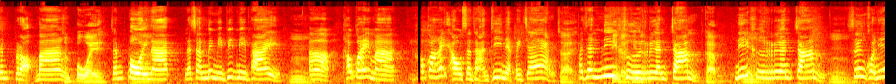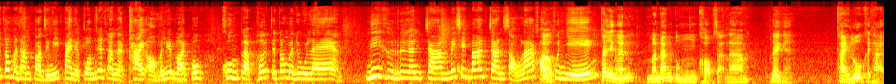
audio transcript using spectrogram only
ฉันเปราะบางฉันป่วย ฉันป่วยหนักและฉันไม่มีพิษมีภัยอืมอ่าเขาก็ให้มา เขาก็ให้เอาสถานที่เนี่ยไปแจ้ง ใช่เพราะฉะนั้นนี่ที่ใดคือที่หนึ่งเรือนจำครับนี่คือเรือนจอืมำซึ่งคนที่ต้องมาทำต่อจากนี้ไปเนี่ยกรมราชทัณฑ์น่ะคายออกมาเรียบร้อยปุ๊บคุมปรับเพิกจะต้องมาดูแล นี่คือเรือนจำไม่ใช่บ้านจันทร์สองล่าของคุณหญิง ถ้าอย่างนั้นมานั่งตรงขอบสระน้ำได้ไง ถ่ายรูปใครถ่าย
